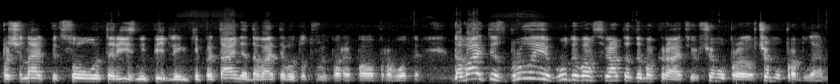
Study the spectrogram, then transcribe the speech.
починають підсовувати різні підлінькі питання. Давайте ви тут вибори проводите. Давайте зброї, буде вам свято демократію. В чому в чому проблема?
